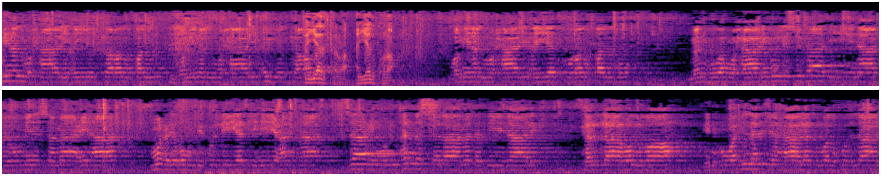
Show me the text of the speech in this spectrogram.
ومن المحال أن يذكر القلب ومن المحال أن يذكر أن يذكر أن يذكر. ومن المحال أن يذكر القلب. من هو محارب لصفاته؟ نافر من سماعها معرض بكليته عنها زاعم أن السلامة في ذلك. كلا والله إن هو إلا الجهالة والخذلان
